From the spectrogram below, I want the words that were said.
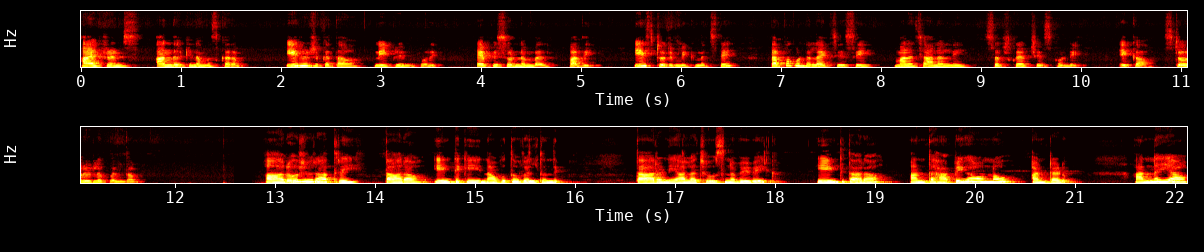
హాయ్ ఫ్రెండ్స్ అందరికీ నమస్కారం. ఈరోజు కథ నీ ప్రేమపూరి ఎపిసోడ్ నెంబర్ పది. ఈ స్టోరీ మీకు నచ్చితే తప్పకుండా లైక్ చేసి మన ఛానల్ని సబ్స్క్రైబ్ చేసుకోండి. ఇక స్టోరీలోకి వెళ్దాం. ఆ రోజు రాత్రి తార ఇంటికి నవ్వుతూ వెళ్తుంది. తారని అలా చూసిన వివేక్ ఏంటి తారా అంత హ్యాపీగా ఉన్నావు? అంటాడు. అన్నయ్య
